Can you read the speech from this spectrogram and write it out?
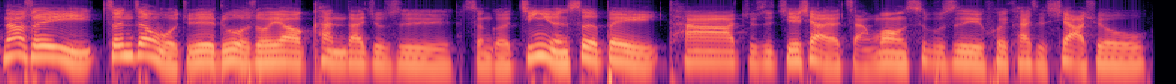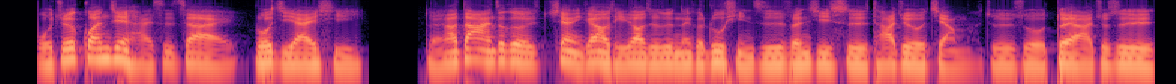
那所以真正我觉得，如果说要看待就是整个晶圆设备，它就是接下来的展望是不是会开始下修？我觉得关键还是在逻辑 IC。对，那当然这个像你刚刚有提到，就是那个陆行之分析师他就有讲嘛，就是说对啊，就是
